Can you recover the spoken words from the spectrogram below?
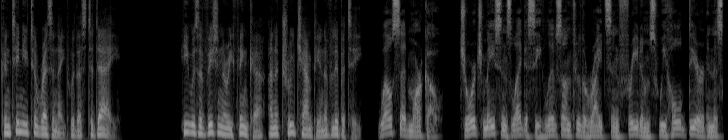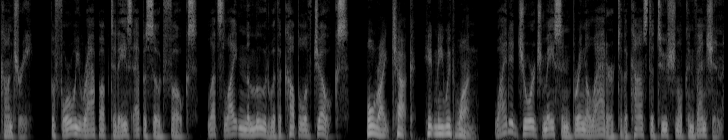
continue to resonate with us today. He was a visionary thinker and a true champion of liberty. Well said, Marco. George Mason's legacy lives on through the rights and freedoms we hold dear in this country. Before we wrap up today's episode, folks, let's lighten the mood with a couple of jokes. All right, Chuck, hit me with one. Why did George Mason bring a ladder to the Constitutional Convention?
